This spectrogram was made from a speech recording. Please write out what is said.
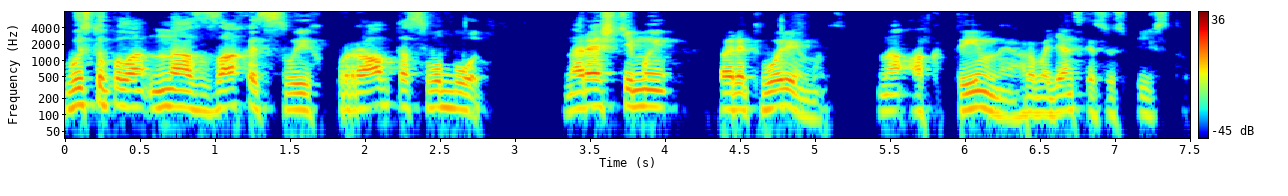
виступила на захист своїх прав та свобод. Нарешті ми перетворюємось на активне громадянське суспільство,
